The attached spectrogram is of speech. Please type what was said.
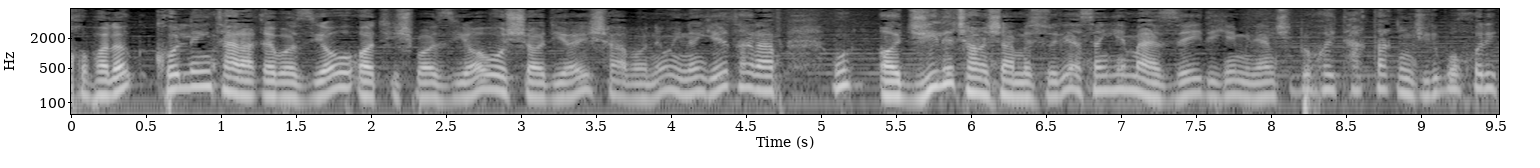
خب حالا کل این ترقه بازی ها و آتیش بازی ها و شادی های شبانه و اینا یه طرف اون آجیل چهارشنبه سوری اصلا یه مزه دیگه میده. چی بخوای تق تق اینجوری بخوری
